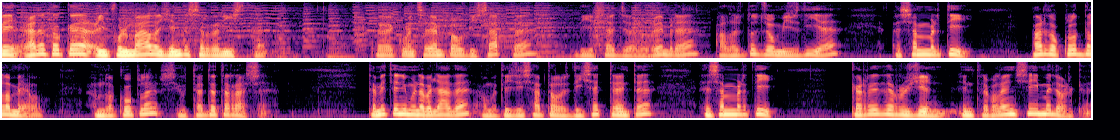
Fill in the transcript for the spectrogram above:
Bé, ara toca informar la gent de sardanista. Eh, començarem pel dissabte, dia 16 de novembre, a les 12 del migdia, a Sant Martí, part del Clot de la Mel, amb la Copla Ciutat de Terrassa. També tenim una ballada, el mateix dissabte a les 17.30, a Sant Martí, carrer de Rogent, entre València i Mallorca,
